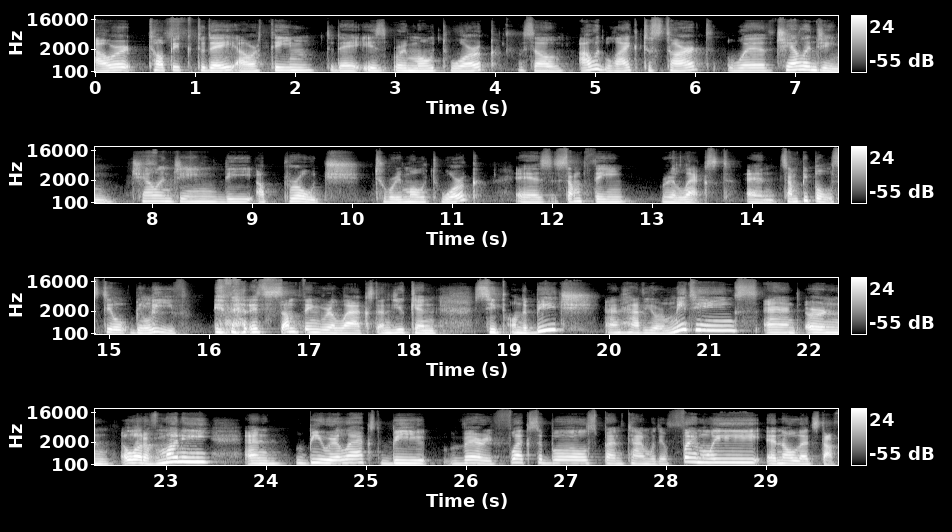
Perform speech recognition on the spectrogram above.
our topic today, our theme today is remote work. So I would like to start with challenging, challenging the approach to remote work as something relaxed. And some people still believe that it's something relaxed and you can sit on the beach and have your meetings and earn a lot of money and be relaxed, be very flexible, spend time with your family and all that stuff.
